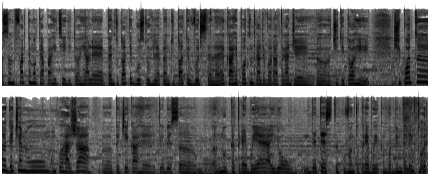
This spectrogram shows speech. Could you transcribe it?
sunt foarte multe apariții editoriale pentru toate gusturile, pentru toate vârstele, care pot într-adevăr atrage uh, cititorii și pot, uh, de ce nu, încuraja uh, pe cei care trebuie să... Uh, nu că trebuie, eu detest cuvântul trebuie când vorbim de lecturi,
